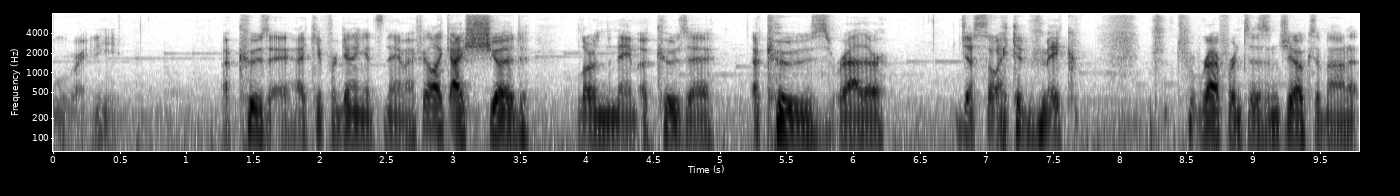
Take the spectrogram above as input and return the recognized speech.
Ooh, right here. Akuze. I keep forgetting its name. I feel like I should learn the name Akuze. Akuz, rather. Just so I can make references and jokes about it.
